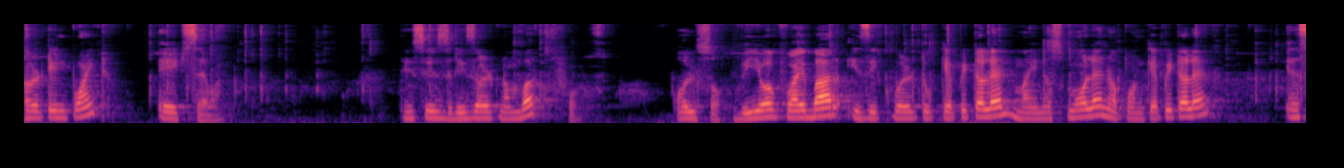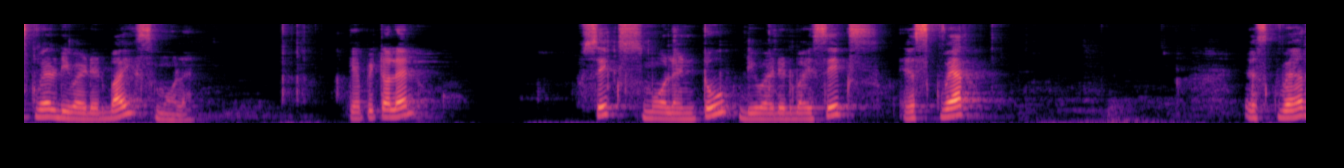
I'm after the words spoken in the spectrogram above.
13.87 this is result number 4 also v of y bar is equal to capital N minus small n upon capital N a square divided by small n. Capital N 6 small n 2 divided by 6 a square a square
